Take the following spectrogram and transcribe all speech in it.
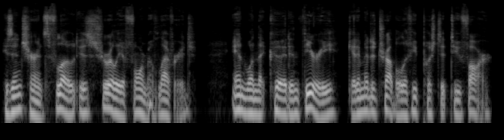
his insurance float is surely a form of leverage, and one that could, in theory, get him into trouble if he pushed it too far.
